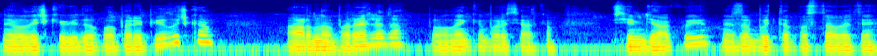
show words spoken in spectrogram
невеличке відео по перепілочкам, гарного перегляду по маленьким поросяткам. Всім дякую. Не забудьте поставити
